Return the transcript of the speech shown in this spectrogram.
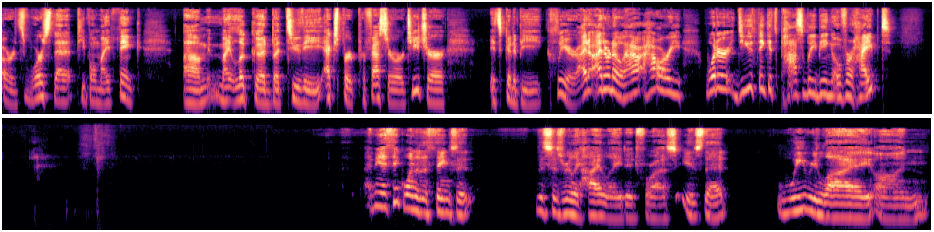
or it's worse that people might think. Um, it might look good but to the expert professor or teacher it's going to be clear. I, I don't know. How, how are you what are do you think it's possibly being overhyped? I mean, I think one of the things that this has really highlighted for us is that we rely on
